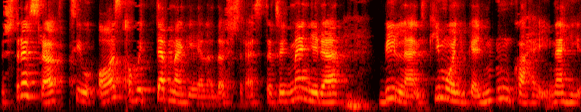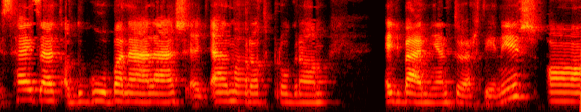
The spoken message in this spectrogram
A stresszreakció az, ahogy te megéled a stresszt. Tehát, hogy mennyire billent ki mondjuk egy munkahelyi nehéz helyzet, a dugóban állás, egy elmaradt program, egy bármilyen történés a,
